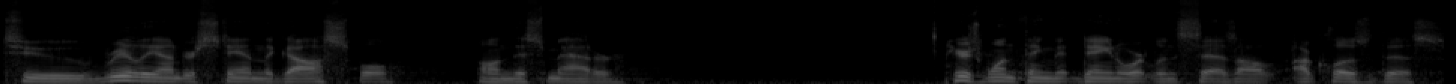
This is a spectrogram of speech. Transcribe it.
to really understand the gospel on this matter. Here's one thing that Dane Ortlund says. I'll, I'll close with this.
